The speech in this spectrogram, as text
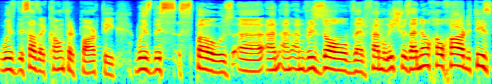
with this other counterparty, with this spouse, uh, and, and, and resolve their family issues. I know how hard it is,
